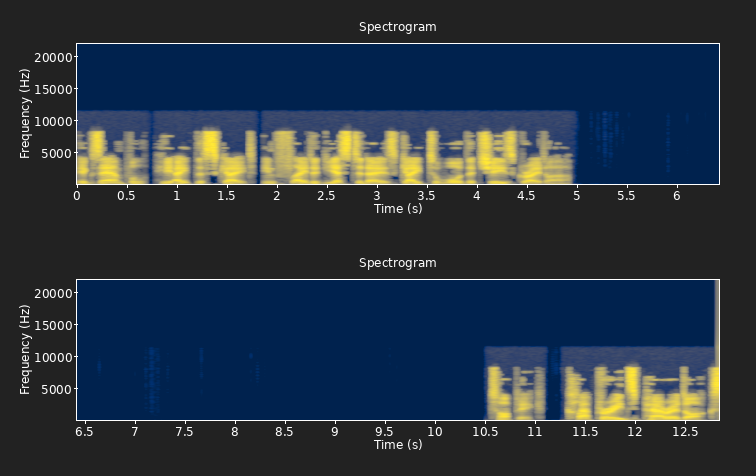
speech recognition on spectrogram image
Example, he ate the skate, inflated yesterday's gate toward the cheese grater. Topic: Claparède's paradox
